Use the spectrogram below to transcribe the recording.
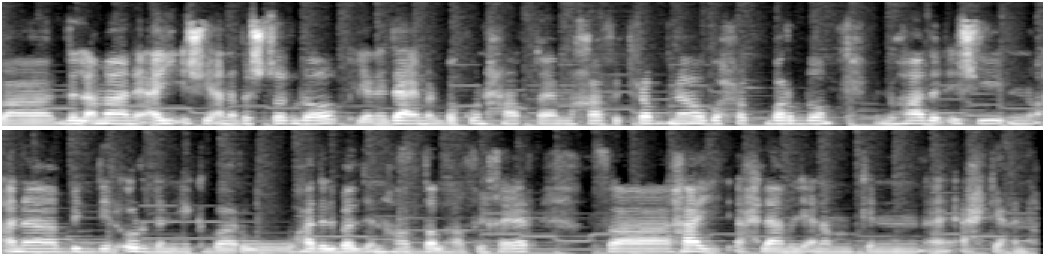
فللأمانة أي إشي أنا بشتغله يعني دائما بكون حاطة مخافة ربنا وبحط برضه إنه هذا الإشي إنه أنا بدي الأردن يكبر وهذا البلد إنها تضلها في خير. فهاي أحلام اللي أنا ممكن أحكي عنها.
